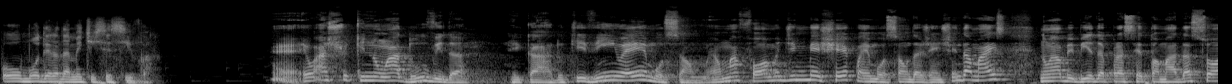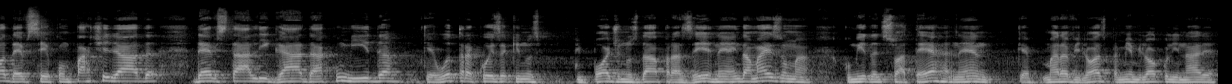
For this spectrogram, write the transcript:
ou moderadamente excessiva. É, eu acho que não há dúvida Ricardo, que vinho é emoção, é uma forma de mexer com a emoção da gente. Ainda mais não é uma bebida para ser tomada só, deve ser compartilhada, deve estar ligada à comida, que é outra coisa que, nos, que pode nos dar prazer, né? Ainda mais uma comida de sua terra, né? Que é maravilhosa, para mim é a melhor culinária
